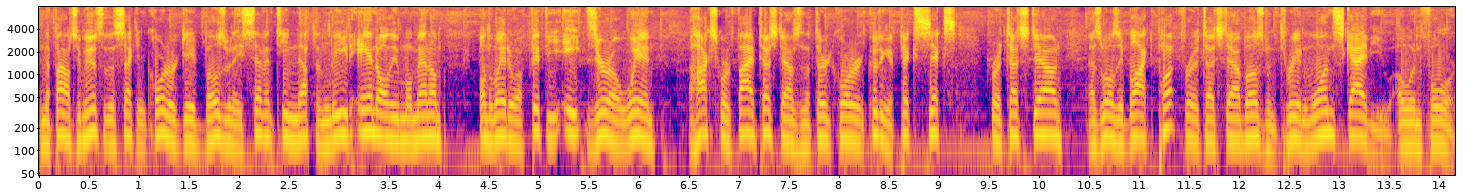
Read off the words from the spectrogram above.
in the final two minutes of the second quarter gave Bozeman a 17-0 lead and all the momentum on the way to a 58-0 win. The Hawks scored five touchdowns in the third quarter, including a pick six for a touchdown, as well as a blocked punt for a touchdown. Bozeman 3 and 1, Skyview 0 and 4.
